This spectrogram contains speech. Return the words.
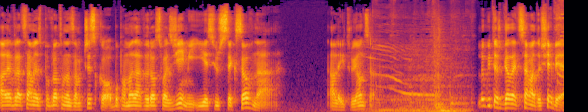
Ale wracamy z powrotem na zamczysko, bo Pamela wyrosła z ziemi i jest już seksowna, ale i trująca. Lubi też gadać sama do siebie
